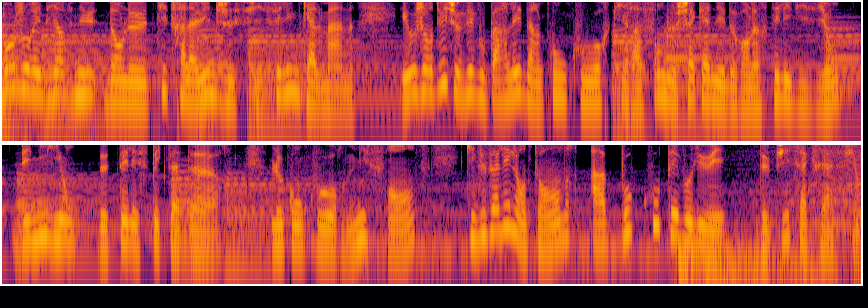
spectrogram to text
Bonjour et bienvenue dans le titre à la une, je suis Céline Kalman et aujourd'hui je vais vous parler d'un concours qui rassemble chaque année devant leur télévision des millions de téléspectateurs. Le concours Miss France, qui vous allez l'entendre, a beaucoup évolué depuis sa création.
